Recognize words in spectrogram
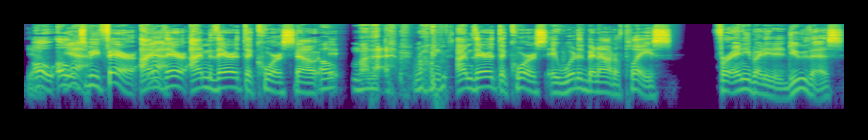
Yeah. Oh, oh, Yeah. to be fair, I'm Yeah. there. I'm there at the course now. Oh, my bad. Wrong. I'm there at the course. It would have been out of place for anybody to do this,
